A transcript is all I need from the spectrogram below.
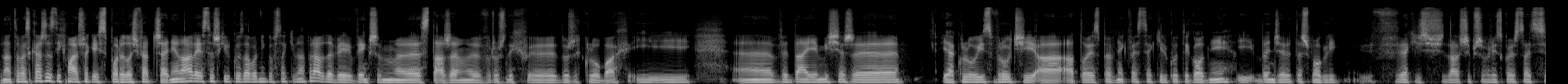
Natomiast każdy z nich ma już jakieś spore doświadczenie, no ale jest też kilku zawodników z takim naprawdę większym y, stażem w różnych dużych klubach i wydaje mi się, że jak Luis wróci, a, a to jest pewnie kwestia kilku tygodni i będziemy też mogli w jakiś dalszy przyszłości skorzystać z,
